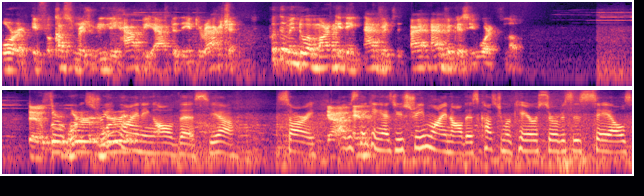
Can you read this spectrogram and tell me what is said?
or if a customer is really happy after the interaction, put them into a marketing advocacy workflow. So, so we're, we're streamlining we're, all this, yeah. Sorry. Yeah, I was thinking as you streamline all this, customer care, services, sales,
